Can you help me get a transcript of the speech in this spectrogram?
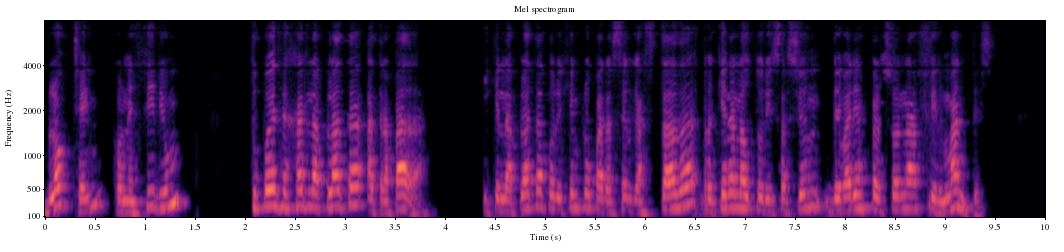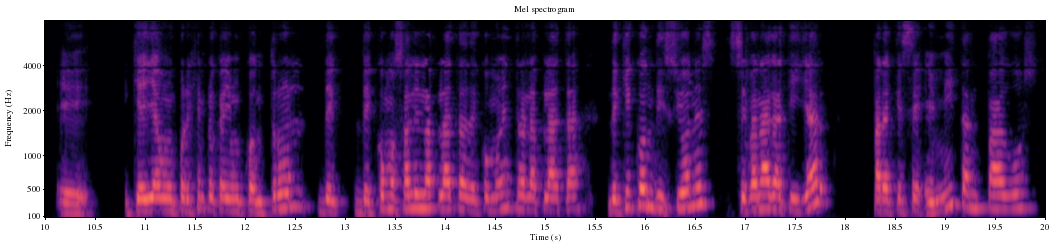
blockchain con Ethereum, tú puedes dejar la plata atrapada y que la plata, por ejemplo, para ser gastada requiera la autorización de varias personas firmantes. Eh, que haya un, por ejemplo, que haya un control de, de, cómo sale la plata, de cómo entra la plata, de qué condiciones se van a gatillar para que se emitan pagos,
